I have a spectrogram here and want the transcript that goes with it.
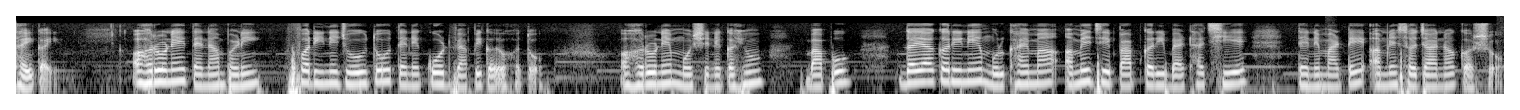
થઈ ગઈ. અહરોને તેના ભણી ફરીને જોયું તો તેને કોટ વ્યાપી ગયો હતો. અહરોને મોશેને કહ્યું, બાપુ, દયા કરીને મૂર્ખાઈમાં અમે જે પાપ કરી બેઠા છીએ, તેને માટે અમને સજા ન કરશો.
